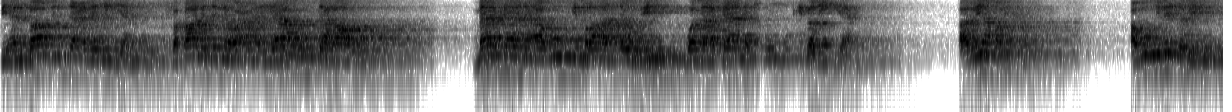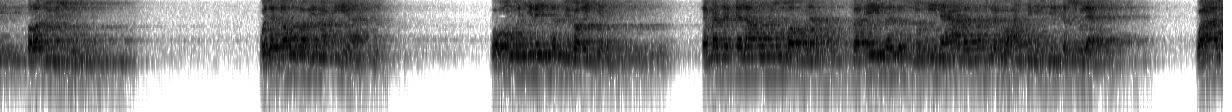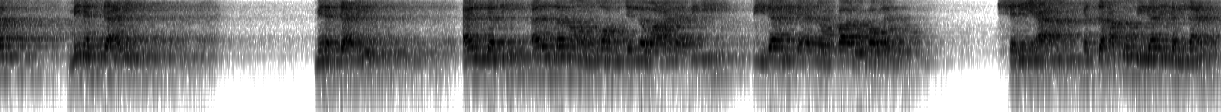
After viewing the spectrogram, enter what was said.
بألفاظ تعريضية. فقال جل وعلا يا أخت هارون ما كان أبوك امرأ سوء وما كانت أمك بغيا قالوا يا مريم أبوك ليس برجل سوء وذكروها بأخيها وأمك ليست ببغية فماذا كلام مضمر هنا؟ فكيف تسلكين هذا المسلك وأنت من تلك السلالة؟ وهذا من التعريف. من التعريف الذي ألزمهم الله جل وعلا به في ذلك أنهم قالوا قولا شريعة فاستحقوا في ذلك اللعن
